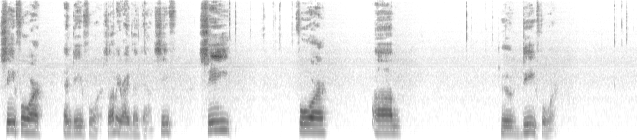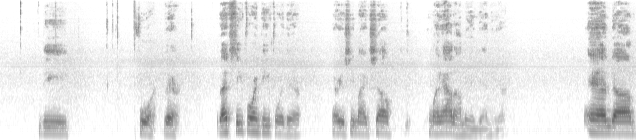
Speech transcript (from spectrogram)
C4 and D4. So let me write that down. C, C4 um, to D4. D4 there. That's C4 and D4 there. There you see my Excel went out on me again here. And um,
